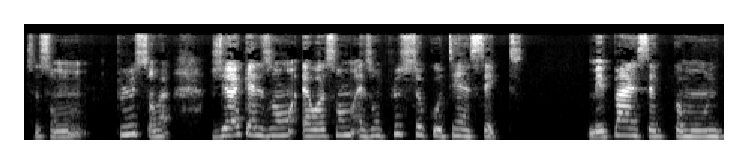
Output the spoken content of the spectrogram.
ce sont plus, je dirais qu'elles ont, elles ressemblent, elles ont plus ce côté insecte, mais pas insecte comme on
